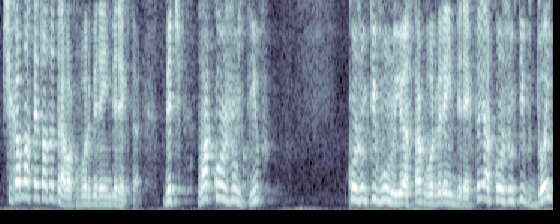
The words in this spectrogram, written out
Și cam asta e toată treaba cu vorbirea indirectă. Deci, la conjunctiv, conjunctiv 1 e ăsta cu vorbirea indirectă, iar conjunctiv 2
